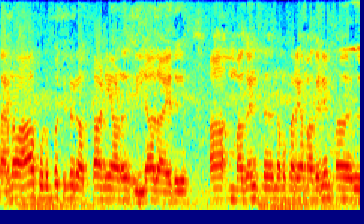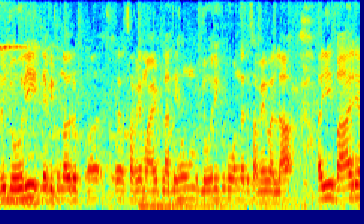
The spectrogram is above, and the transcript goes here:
കാരണം ആ കുടുംബത്തിന്റെ ഒരു അത്താണിയാണ് ഇല്ലാതായത്. ആ മകൻ നമുക്കറിയാം മകനും ഒരു ജോലി ലഭിക്കുന്ന ഒരു സമയമായിട്ടുള്ള അദ്ദേഹവും ജോലിക്ക് പോകുന്ന ഒരു സമയമല്ല. ഈ ഭാര്യ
